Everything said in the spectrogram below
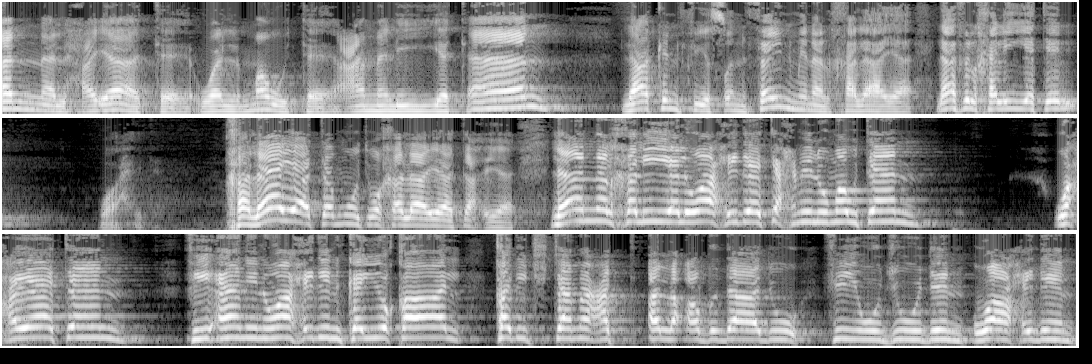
أن الحياة والموت عمليتان لكن في صنفين من الخلايا لا في الخلية الواحدة. خلايا تموت وخلايا تحيا. لأن الخلية الواحدة تحمل موتا وحياه في آن واحد كي يقال قد اجتمعت الأضداد في وجود واحد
